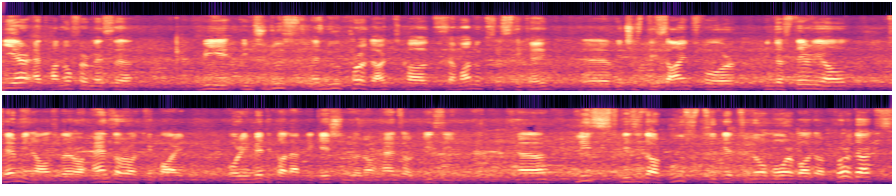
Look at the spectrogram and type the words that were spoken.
here at Hannover Messe, we introduced a new product called Semanux SDK, uh, which is designed for industrial terminals where our hands are occupied or in medical applications when our hands are busy. Uh, please visit our booth to get to know more about our products.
